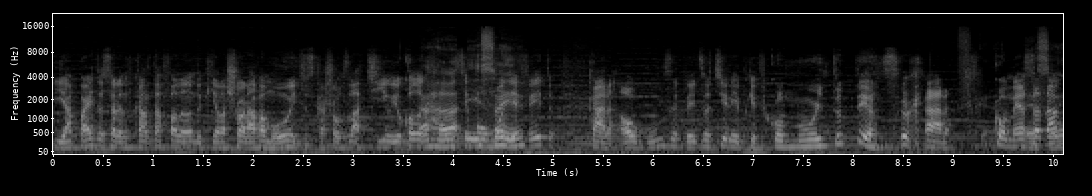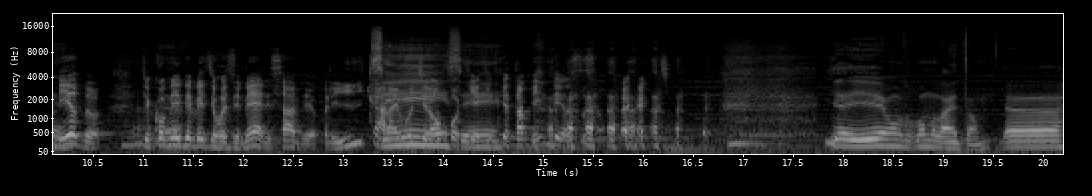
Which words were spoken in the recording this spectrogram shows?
e a parte da Senhora Nuvem que ela tá falando que ela chorava muito, os cachorros latiam, e eu coloquei Aham, você pôr um isso monte de efeito. Cara, alguns efeitos eu tirei, porque ficou muito tenso, cara. Começa Esse a dar aí. medo. Ficou É. meio bebês de Rosemary, sabe? Eu falei, ih, cara, eu vou tirar um pouquinho sim. aqui, porque tá bem tenso essa parte. E aí, vamos lá então. Ah,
